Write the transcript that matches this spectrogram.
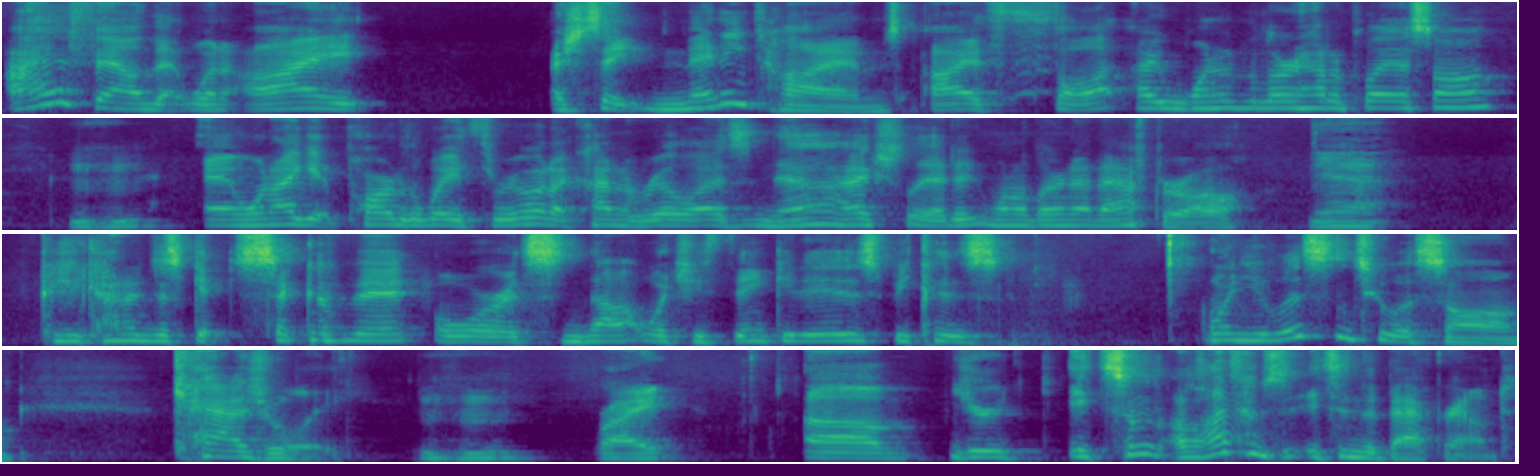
I have found that when I, I should say many times I've thought I wanted to learn how to play a song. Mm-hmm. And when I get part of the way through it, I kind of realize, no, actually, I didn't want to learn that after all. Yeah. because you kind of just get sick of it or it's not what you think it is because when you listen to a song casually mm-hmm. right um you're it's some a lot of times it's in the background.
